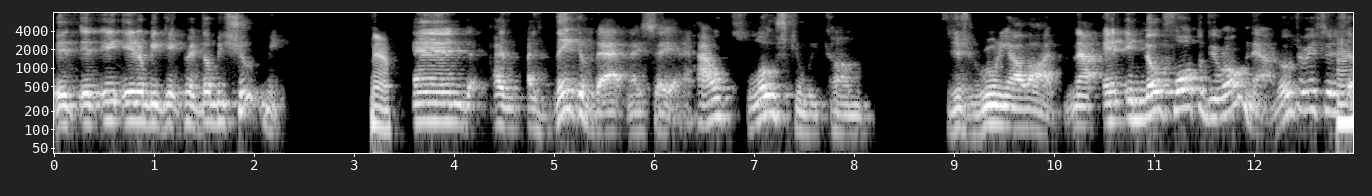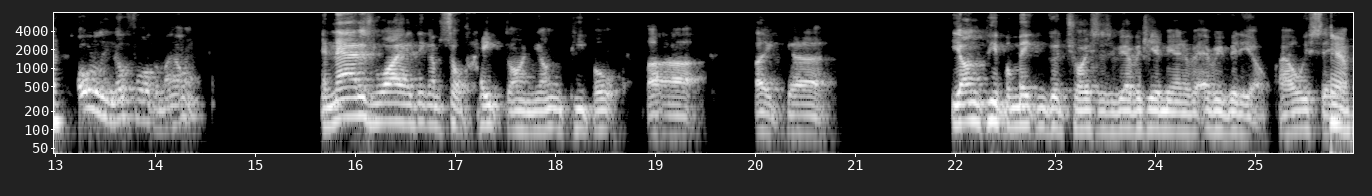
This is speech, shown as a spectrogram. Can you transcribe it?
It, it, it it'll be get great. They'll be shooting me. Yeah. And I I think of that and I say, how close can we come to just ruining our life now? And, and no fault of your own. Now those are incidents that are totally no fault of my own. And that is why I think I'm so hyped on young people, uh, like uh, young people making good choices. If you ever hear me on every video, I always say, Yeah.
